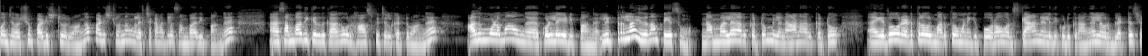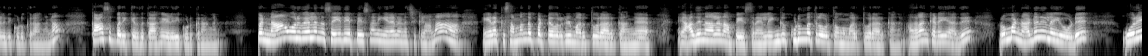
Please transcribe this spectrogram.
கொஞ்சம் வருஷம் படிச்சுட்டு வருவாங்க. படிச்சுட்டு வந்து அவங்க லட்சக்கணக்கில் சம்பாதிப்பாங்க. சம்பாதிக்கிறதுக்காக ஒரு ஹாஸ்பிட்டல் கட்டுவாங்க. அது மூலமாக அவங்க கொள்ளையடிப்பாங்க. லிட்ரலாக இதுதான் பேசுவோம். நம்மளாக இருக்கட்டும், இல்லை நானா இருக்கட்டும், ஏதோ ஒரு இடத்துல ஒரு மருத்துவமனைக்கு போகிறோம் ஒரு ஸ்கேன் எழுதி கொடுக்குறாங்க இல்லை ஒரு பிளட் டெஸ்ட் எழுதி கொடுக்குறாங்கன்னா காசு பறிக்கிறதுக்காக எழுதி கொடுக்குறாங்க இப்போ நான் ஒரு வேள இந்த செய்தியை பேசினா நீங்கள் என்ன நினச்சிக்கலாம்னா எனக்கு சம்மந்தப்பட்டவர்கள் மருத்துவராக இருக்காங்க. அதனால நான் பேசுகிறேன் இல்லை எங்கள் குடும்பத்தில் ஒருத்தவங்க மருத்துவராக இருக்காங்க. அதெல்லாம் கிடையாது. ரொம்ப நடுநிலையோடு ஒரே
